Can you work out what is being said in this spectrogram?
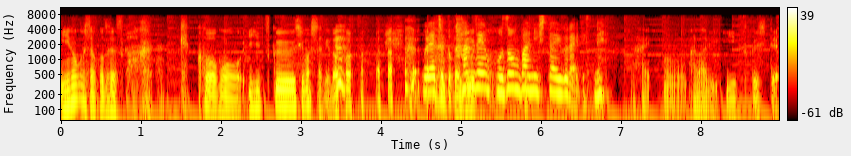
言い残したことですか？結構もう言い尽くしましたけど。は これはちょっと完全保存版にしたいぐらいですね。い。もうかなり言い尽くして、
